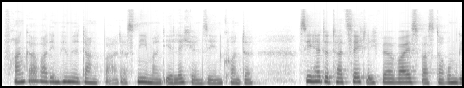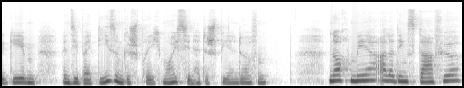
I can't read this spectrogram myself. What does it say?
Franka war dem Himmel dankbar, dass niemand ihr Lächeln sehen konnte. Sie hätte tatsächlich, wer weiß, was darum gegeben, wenn sie bei diesem Gespräch Mäuschen hätte spielen dürfen. Noch mehr allerdings dafür,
